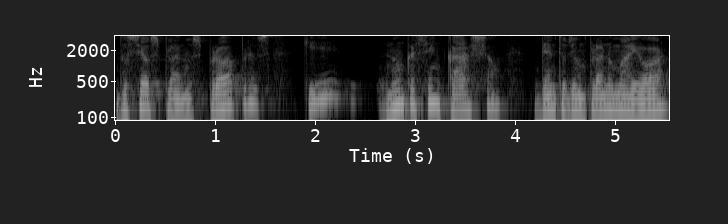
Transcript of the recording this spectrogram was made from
dos seus planos próprios que nunca se encaixam dentro de um plano maior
